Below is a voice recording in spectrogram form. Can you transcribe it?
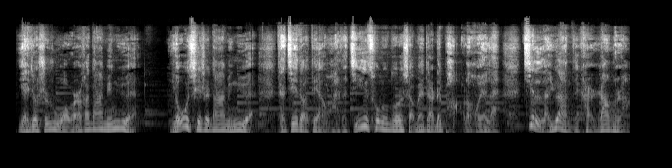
也就是若文和那明月，尤其是那明月，他接到电话，他急匆匆从小卖店里跑了回来，进了院子开始嚷嚷：“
